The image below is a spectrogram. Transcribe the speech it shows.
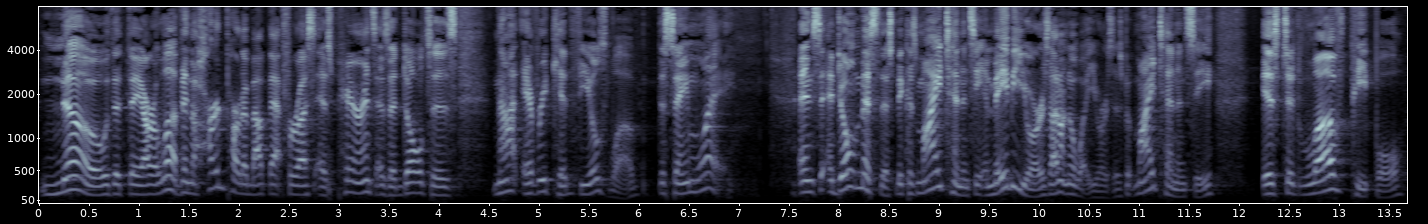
know that they are loved. And the hard part about that for us as parents, as adults, is not every kid feels loved the same way. And, and don't miss this because my tendency, and maybe yours, I don't know what yours is, but my tendency is to love people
